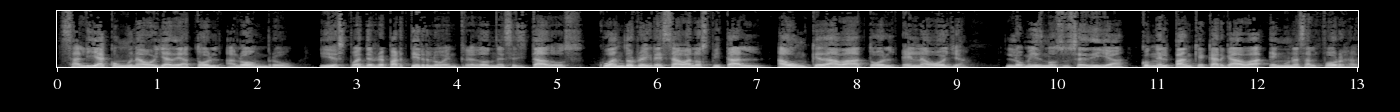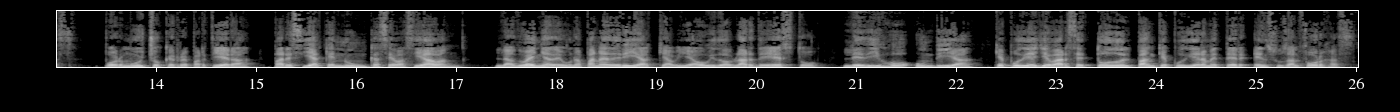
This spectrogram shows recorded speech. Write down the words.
salía con una olla de atol al hombro y después de repartirlo entre dos necesitados, cuando regresaba al hospital aún quedaba atol en la olla. Lo mismo sucedía con el pan que cargaba en unas alforjas. Por mucho que repartiera, parecía que nunca se vaciaban. La dueña de una panadería que había oído hablar de esto, le dijo un día que podía llevarse todo el pan que pudiera meter en sus alforjas.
